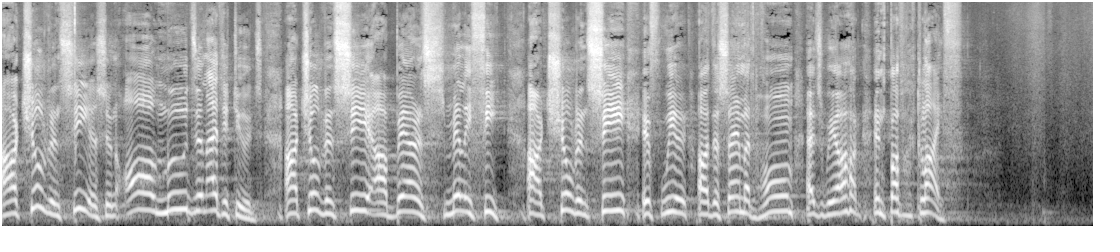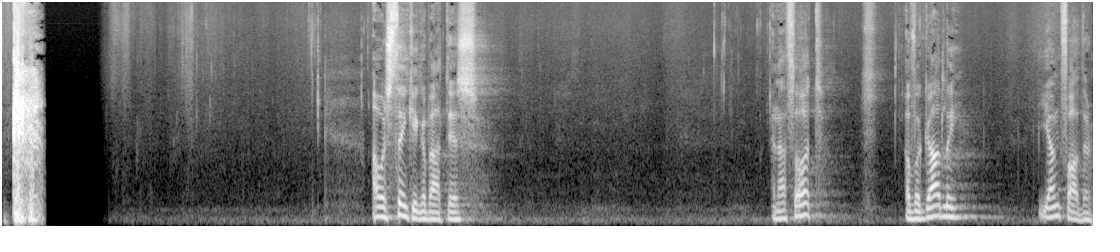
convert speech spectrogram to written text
Our children see us in all moods and attitudes. Our children see our bare and smelly feet. Our children see if we are the same at home as we are in public life. I was thinking about this, and I thought of a godly young father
